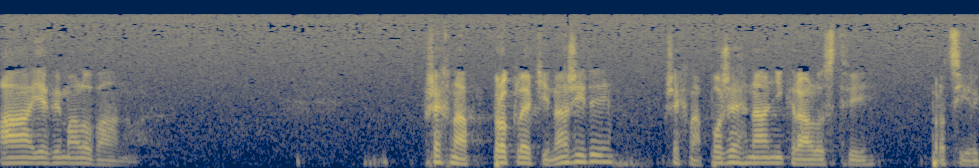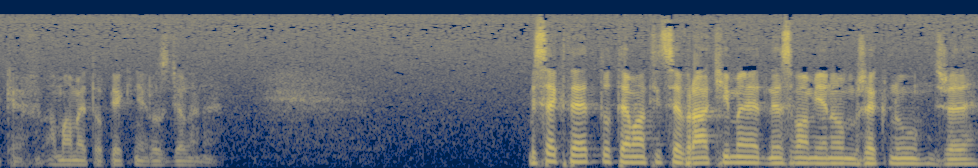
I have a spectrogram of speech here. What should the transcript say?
a je vymalováno. Všechna prokletí na Židy, všechna požehnání království pro církev. A máme to pěkně rozdělené. My se k této tematice vrátíme. Dnes vám jenom řeknu, že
